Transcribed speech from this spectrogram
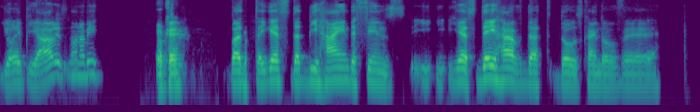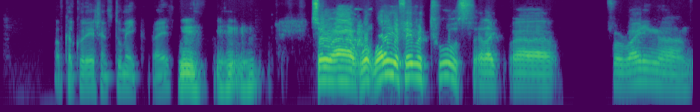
your apr is gonna be Okay, but I guess that behind the scenes, yes, they have that those kind of uh, of calculations to make, right? Mm, mhm, mhm. So, uh, what what are your favorite tools uh, like uh, for writing um,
